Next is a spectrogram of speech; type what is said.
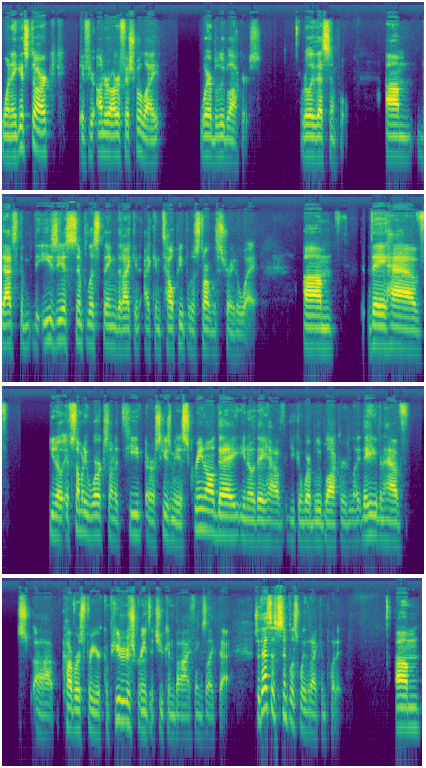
When it gets dark, if you're under artificial light, wear blue blockers. Really, that simple. Um, that's the, the easiest, simplest thing that I can I can tell people to start with straight away. Um, they have, you know, if somebody works on a TV or excuse me, a screen all day, you know, they have you can wear blue blocker. Like they even have uh, covers for your computer screens that you can buy, things like that. So that's the simplest way that I can put it. Um,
